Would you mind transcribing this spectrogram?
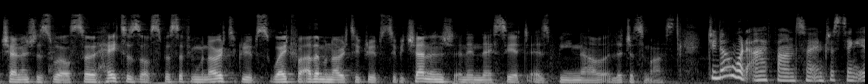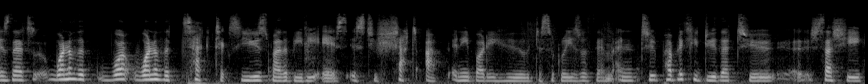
challenged as well. So haters of specific minority groups wait for other minority groups to be challenged, and then they see it as being now legitimized. Do you know what I found so interesting is that one of the one of the tactics used by the BDS is to shut up anybody who disagrees with them, and to publicly do that to uh, Shashi,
